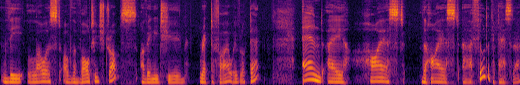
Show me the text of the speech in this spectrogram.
the lowest of the voltage drops of any tube rectifier we've looked at and a highest the highest uh, filter capacitor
